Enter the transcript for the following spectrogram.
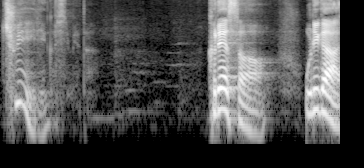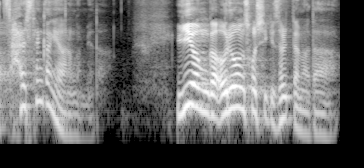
주의 일인 것입니다. 그래서 우리가 잘 생각해야 하는 겁니다. 위험과 어려운 소식이 있을 때마다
